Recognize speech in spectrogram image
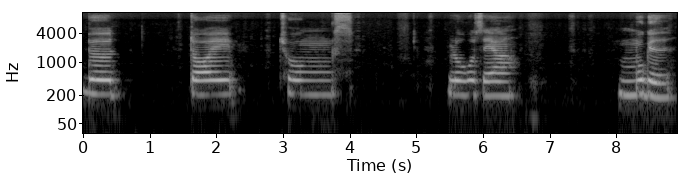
bedeutungsloser Muggel.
